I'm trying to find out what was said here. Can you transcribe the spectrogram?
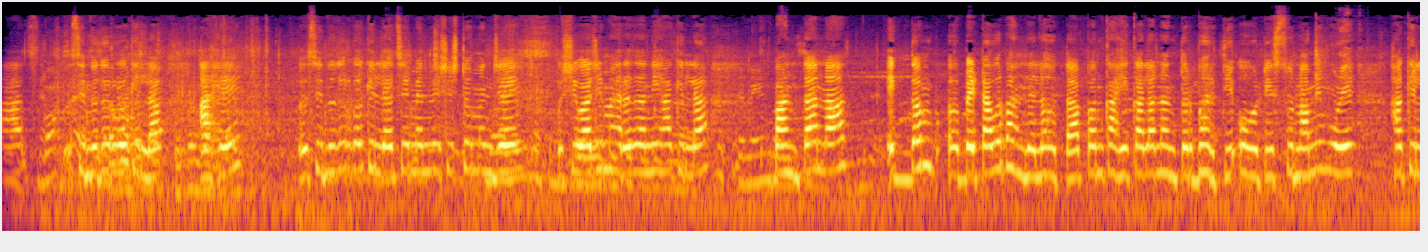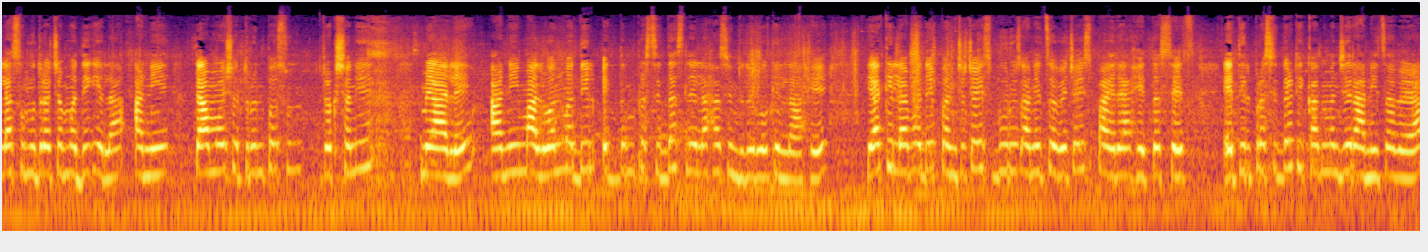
हा सिंधुदुर्ग किल्ला आहे. सिंधुदुर्ग किल्ल्याचे मेन वैशिष्ट्य म्हणजे शिवाजी महाराजांनी हा किल्ला बांधताना एकदम बेटावर बांधलेला होता. पण काही कालानंतर भरती ओहोटी सुनामीमुळे हा किल्ला समुद्राच्या मध्ये गेला आणि त्यामुळे शत्रूंपासून रक्षणही मिळाले. आणि मालवणमधील एकदम प्रसिद्ध असलेला हा सिंधुदुर्ग किल्ला आहे. या किल्ल्यामध्ये पंचेचाळीस बुरुज आणि चव्वेचाळीस पायऱ्या आहेत. तसेच येथील प्रसिद्ध ठिकाण म्हणजे राणीचा वेळा.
